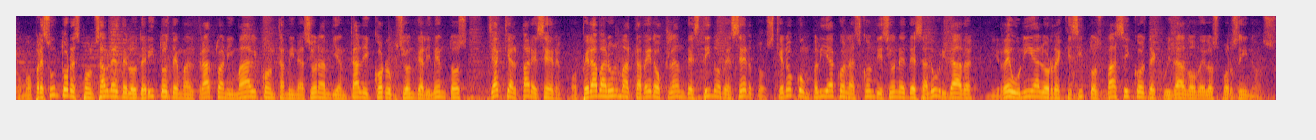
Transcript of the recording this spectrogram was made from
como presuntos responsables de los delitos de maltrato animal, contaminación ambiental y corrupción de alimentos, ya que al parecer operaban un matadero clandestino de cerdos que no cumplía con las condiciones de salubridad ni reunía los requisitos básicos de cuidado de los porcinos.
